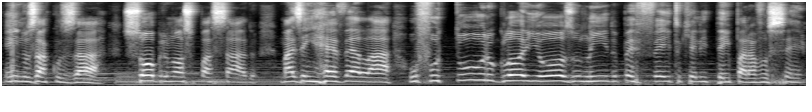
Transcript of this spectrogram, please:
em nos acusar sobre o nosso passado, mas em revelar o futuro glorioso, lindo, perfeito que ele tem para você.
